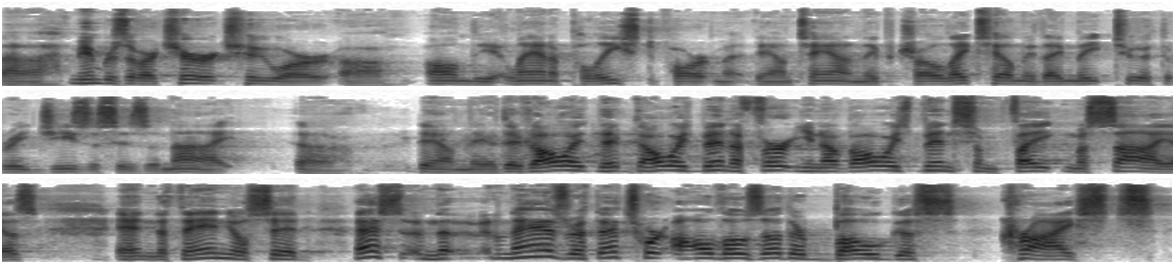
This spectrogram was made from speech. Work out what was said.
uh, members of our church who are uh, on the Atlanta Police Department downtown, and they patrol. They tell me they meet two or three Jesuses a night uh, down there. There's always there's always been a you know, there've always been some fake messiahs. And Nathanael said, "That's Nazareth. That's where all those other bogus Christs."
